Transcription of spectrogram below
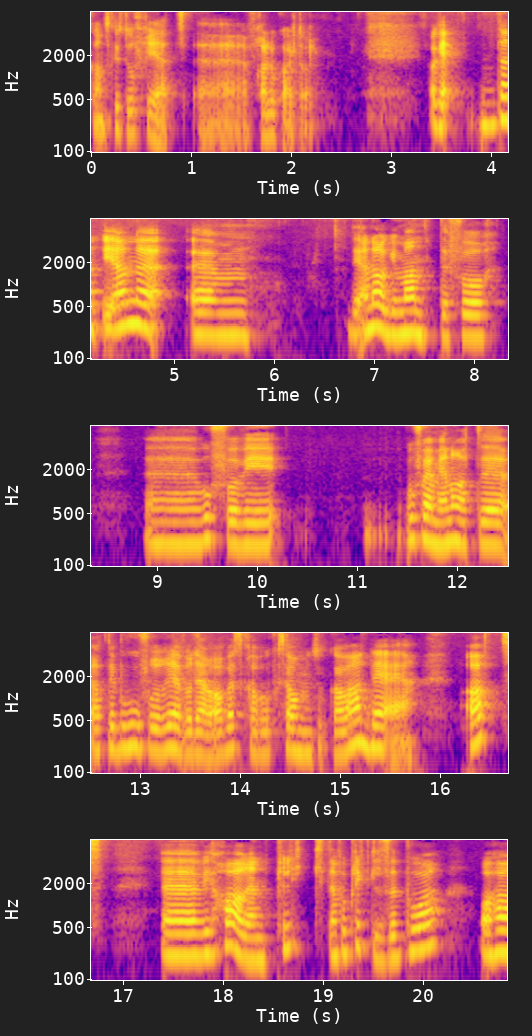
ganske stor frihet eh, fra lokalt hold. Ok, den ene ehm, Det ene argumentet for eh, hvorfor vi Hvorfor jeg mener at, eh, at det er behov for å revurdere arbeidskrav og eksamensoppgaver, det er at eh, vi har en plikt, en forpliktelse på å ha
